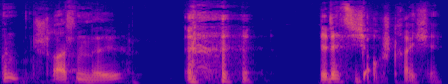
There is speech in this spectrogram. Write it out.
Und Straßenmüll. Der lässt sich auch streicheln.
